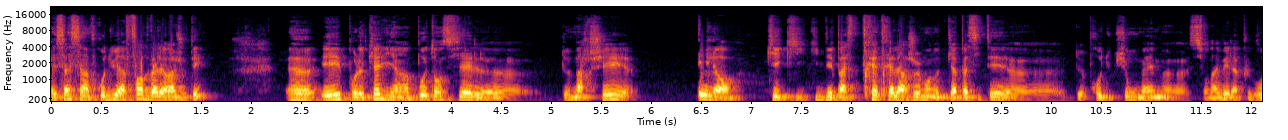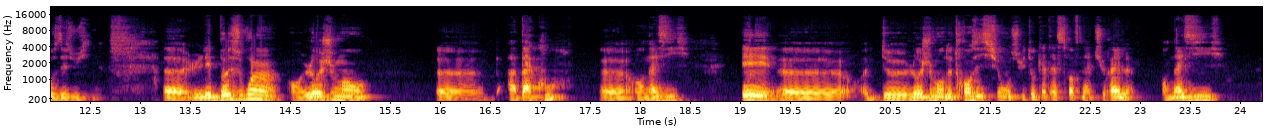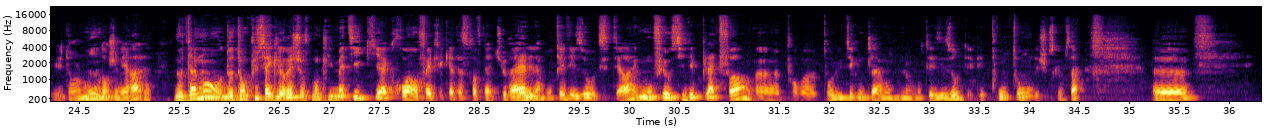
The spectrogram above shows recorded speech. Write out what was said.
Et ça, c'est un produit à forte valeur ajoutée euh, et pour lequel il y a un potentiel de marché énorme qui, qui, dépasse très très largement notre capacité euh, de production, même euh, si on avait la plus grosse des usines. Euh, les besoins en logement à bas coût en Asie et de logements de transition suite aux catastrophes naturelles en Asie et dans le monde en général, notamment, d'autant plus avec le réchauffement climatique qui accroît en fait les catastrophes naturelles, la montée des eaux, etc. Et nous, on fait aussi des plateformes pour, pour lutter contre la, montée des eaux, des, pontons, des choses comme ça. Euh,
